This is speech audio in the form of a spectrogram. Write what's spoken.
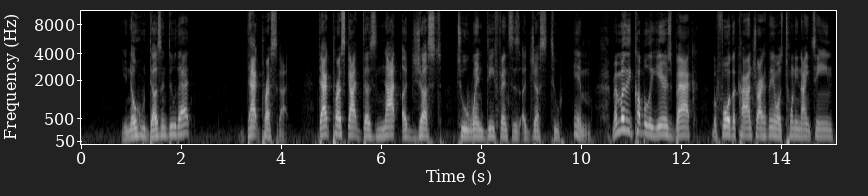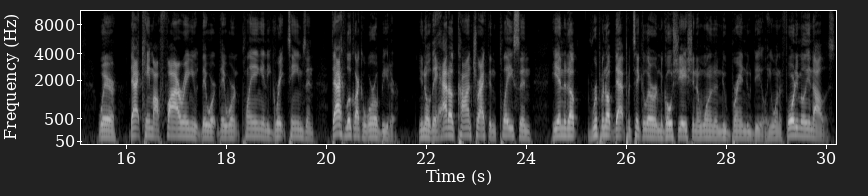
You know who doesn't do that? Dak Prescott. Dak Prescott does not adjust to when defenses adjust to him. Remember the couple of years back before the contract. I think it was 2019 where Dak came out firing. They were they weren't playing any great teams, and Dak looked like a world beater. You know, they had a contract in place, and he ended up ripping up that particular negotiation and wanted a new brand new deal. He wanted forty million dollars,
